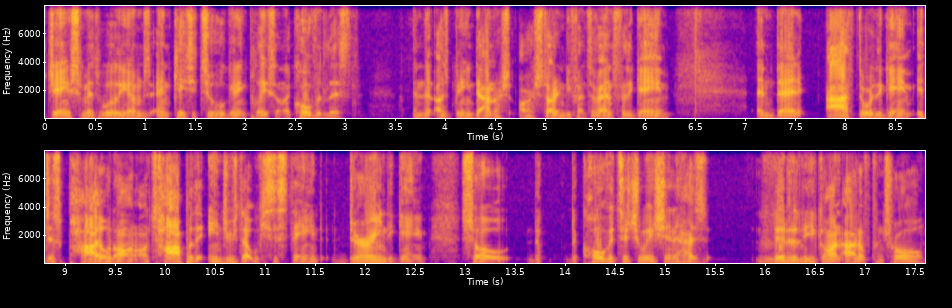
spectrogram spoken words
James Smith Williams and Casey Toohill getting placed on the COVID list, and then us being down our, our starting defensive ends for the game. And then after the game, it just piled on on top of the injuries that we sustained during the game. So the COVID situation has literally gone out of control.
